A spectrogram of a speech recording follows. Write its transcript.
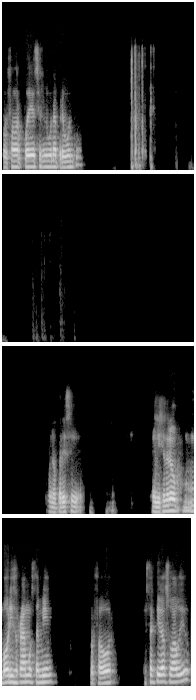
Por favor, ¿puede hacer alguna pregunta? Bueno, parece el ingeniero Boris Ramos también, por favor. ¿Está activado su audio?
